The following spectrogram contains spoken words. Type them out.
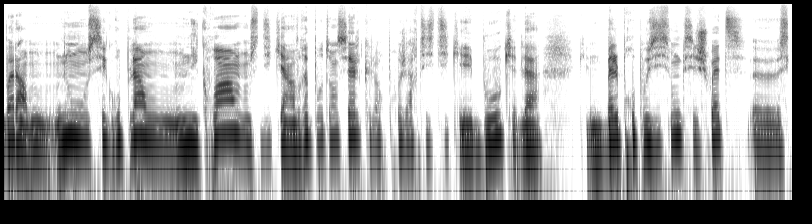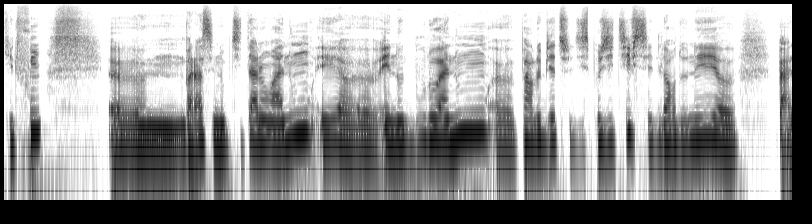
voilà nous ces groupes là on, y croit. On se dit qu'il y a un vrai potentiel que leur projet artistique est beau qu'il y a de la qu'il une belle proposition que c'est chouette euh, ce qu'ils font. Euh, voilà, c'est nos petits talents à nous. Et, euh, et notre boulot à nous, euh, par le biais de ce dispositif, c'est de leur donner euh, bah,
